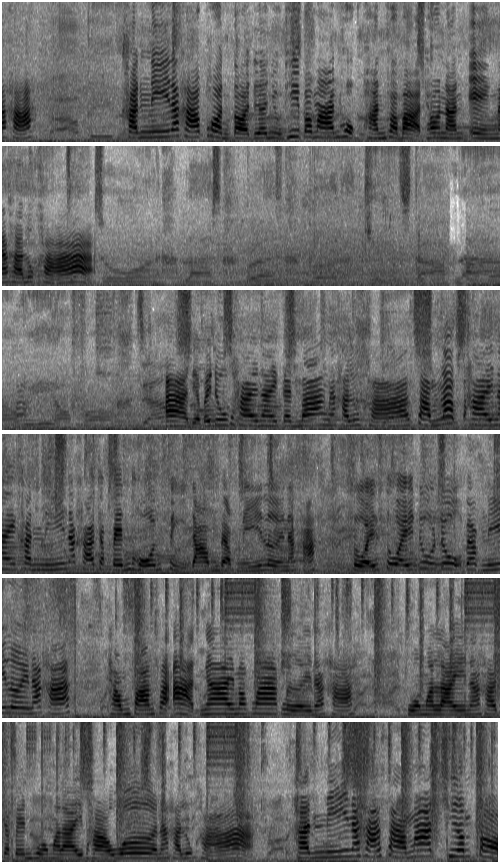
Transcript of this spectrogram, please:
นะคะคันนี้นะคะผ่อนต่อเดือนอยู่ที่ประมาณ 6,000กว่าบาทเท่านั้นเองนะคะ ลูกค้า อ่าเดี๋ยวไปดูภายในกันบ้างนะคะ ลูกค้าสำหรับภายในคันนี้นะคะ จะเป็นโทนสีดำแบบนี้เลยนะคะ สวยๆดุๆแบบนี้เลยนะคะทำความสะอาดง่ายมากๆเลยนะคะพวงมาลัยนะคะจะเป็นพวงมาลัยพาวเวอร์นะคะ ลูกค้า คันนี้นะคะสามารถเชื่อมต่อ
